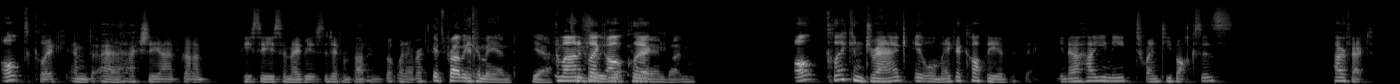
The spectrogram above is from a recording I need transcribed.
alt click, and uh, actually I've got a PC, so maybe it's a different pattern, but whatever. It's probably if- command. Yeah. Command click, alt click. button. Alt click and drag, it will make a copy of the thing. You know how you need 20 boxes? Perfect.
